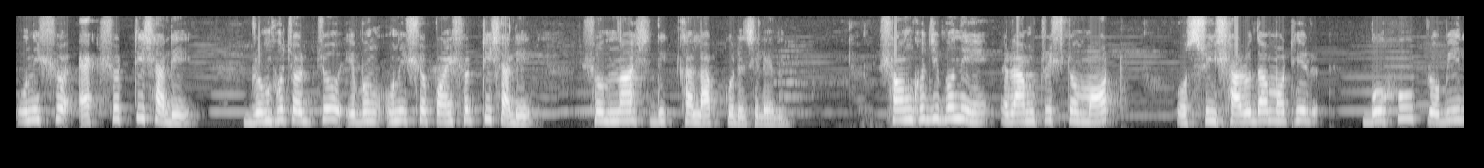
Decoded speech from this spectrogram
উনিশশো একষট্টি সালে ব্রহ্মচর্য এবং উনিশশো পঁয়ষট্টি সালে সন্ন্যাস দীক্ষা লাভ করেছিলেন। সংঘজীবনে রামকৃষ্ণ মঠ ও শ্রী সারদা মঠের বহু প্রবীণ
